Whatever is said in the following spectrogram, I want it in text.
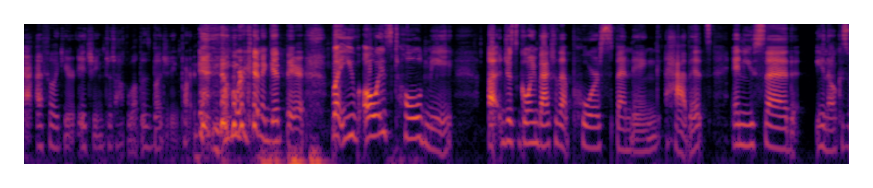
I feel like you're itching to talk about this budgeting part. we're going to get there. But you've always told me uh, just going back to that poor spending habits and you said you know because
